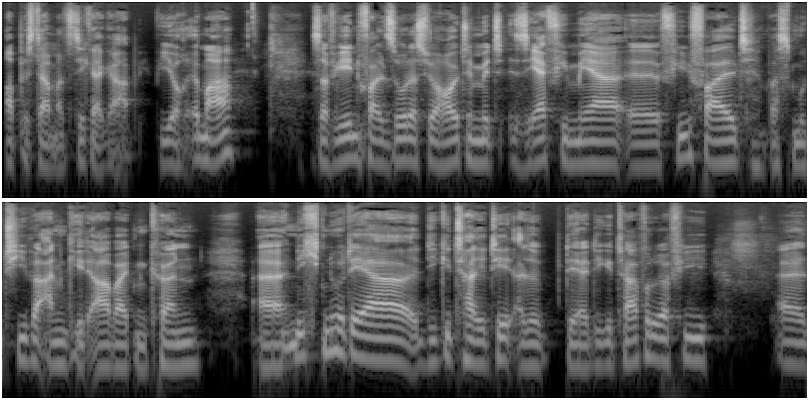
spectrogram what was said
ob es damals Sticker gab. Wie auch immer, ist auf jeden Fall so, dass wir heute mit sehr viel mehr äh, Vielfalt, was Motive angeht, arbeiten können. Äh, nicht nur der Digitalität, also der Digitalfotografie, äh,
